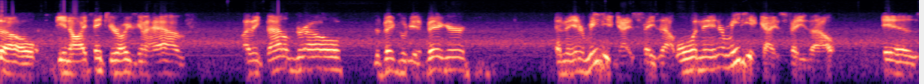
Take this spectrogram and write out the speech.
So, you know, I think you're always going to have, I think that'll grow. The bigs will get bigger. And the intermediate guys phase out. Well, when the intermediate guys phase out, is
